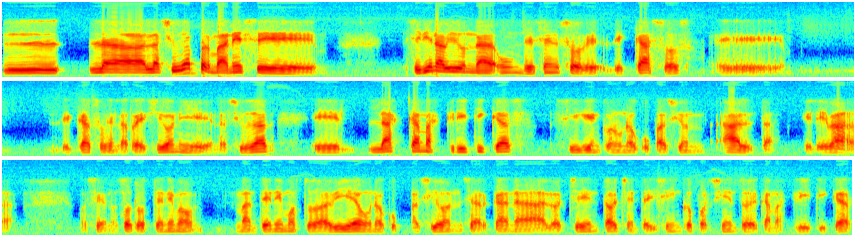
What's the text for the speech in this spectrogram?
la, ciudad permanece, si bien ha habido un descenso de, casos, eh, de casos en la región y en la ciudad, eh, las camas críticas siguen con una ocupación alta, elevada. O sea, nosotros tenemos mantenemos todavía una ocupación cercana al 80-85% de camas críticas,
